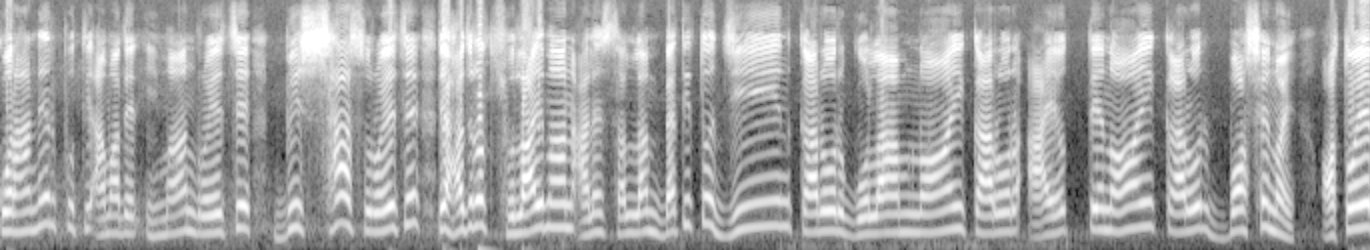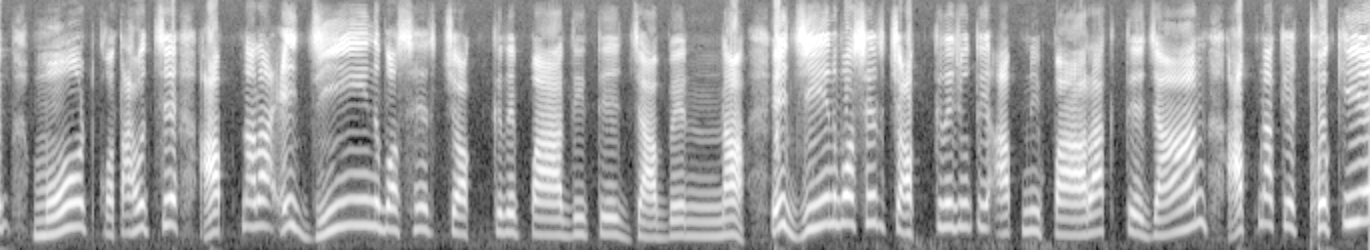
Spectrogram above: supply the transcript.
কোরআনের প্রতি আমাদের ইমান রয়েছে, বিশ্বাস রয়েছে যে হজরত সুলাইমান আলাইসাল্লাম ব্যতীত জিন কারোর গোলাম নয়, কারোর আয়ত্তে নয়, কারোর বসে নয়। অতএব মোট কথা হচ্ছে, আপনারা এই জিন বসের চক্রে পা দিতে যাবেন না। এই জিন বসের চক্রে যদি আপনি পা রাখতে যান, আপনাকে ঠকিয়ে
